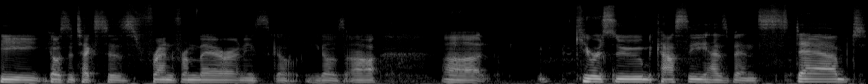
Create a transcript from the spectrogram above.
he goes to text his friend from there, and he's go he goes, uh, uh, Kirisu Mikasi has been stabbed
